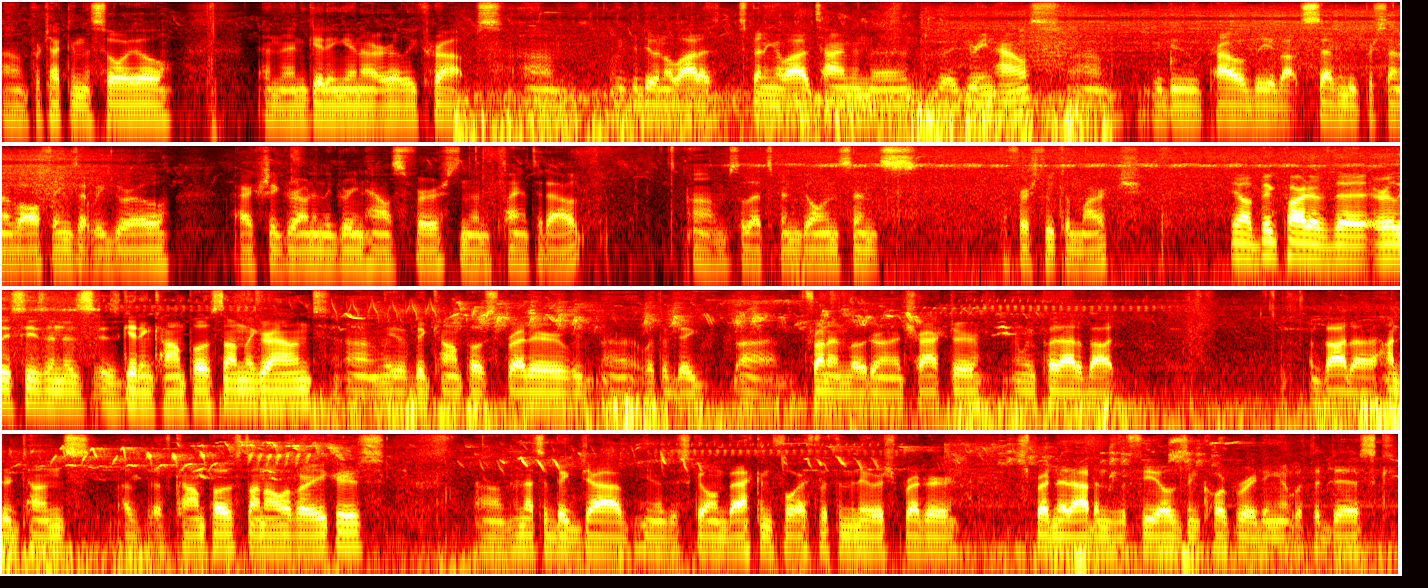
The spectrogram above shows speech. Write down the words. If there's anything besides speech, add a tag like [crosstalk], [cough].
um, protecting the soil, and then getting in our early crops. Um, we've been doing a lot of, spending a lot of time in the, the greenhouse. Um, we do probably about 70% of all things that we grow are actually grown in the greenhouse first and then planted out. Um, so that's been going since the first week of March. You know, a big part of the early season is, is getting compost on the ground. Um, we have a big compost spreader uh, with a big uh, front end loader on a tractor, and we put out about about a hundred tons of, of, compost on all of our acres, um, and that's a big job. You know, just going back and forth with the manure spreader, spreading it out into the fields, incorporating it with the disc.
